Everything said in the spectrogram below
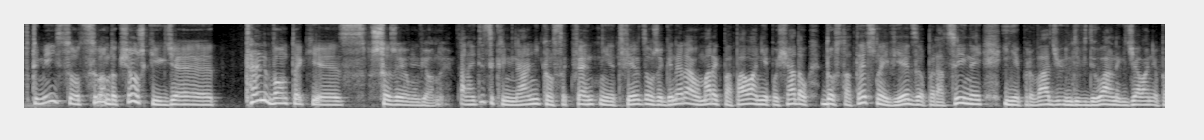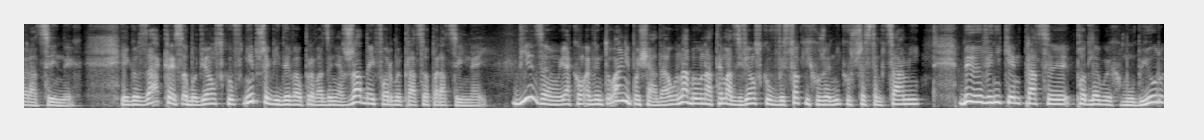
W tym miejscu odsyłam do książki, gdzie ten wątek jest szerzej omówiony. Analitycy kryminalni konsekwentnie twierdzą, że generał Marek Papała nie posiadał dostatecznej wiedzy operacyjnej i nie prowadził indywidualnych działań operacyjnych. Jego zakres obowiązków nie przewidywał prowadzenia żadnej formy pracy operacyjnej. Wiedzę, jaką ewentualnie posiadał, nabył na temat związków wysokich urzędników z przestępcami, były wynikiem pracy podległych mu biur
